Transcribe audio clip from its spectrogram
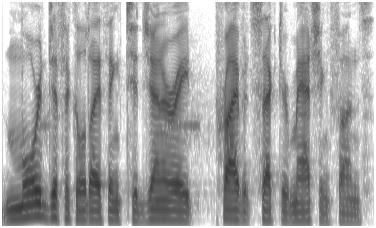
more difficult, I think, to generate private sector matching funds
